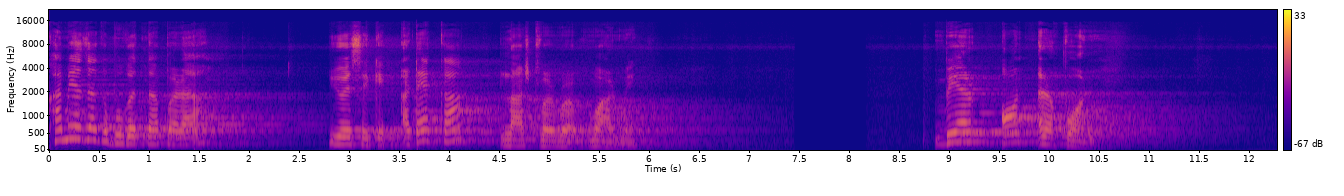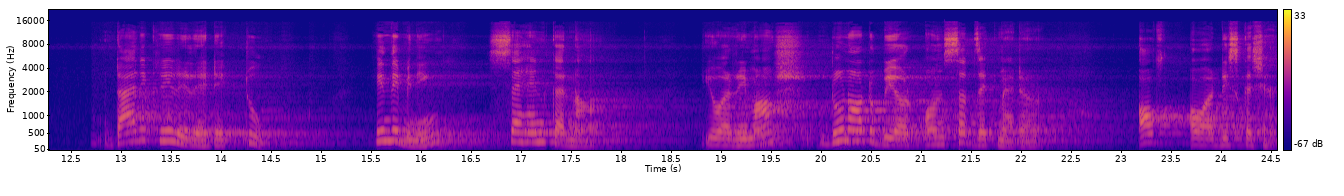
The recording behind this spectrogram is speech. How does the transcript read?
खामियाजा का भुगतना पड़ा यूएसए के अटैक का लास्ट वर्ल्ड वार में. बेयर ऑन एरोपॉन directly related to Hindi meaning सहन करना. Your remarks do not bear on subject matter of our discussion.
